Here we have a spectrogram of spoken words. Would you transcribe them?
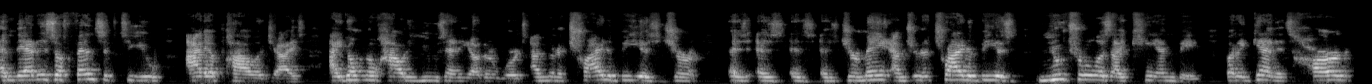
and that is offensive to you, I apologize. I don't know how to use any other words. I'm going to try to be as germ as as as, as germane. I'm going to try to be as neutral as I can be. But again, it's hard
